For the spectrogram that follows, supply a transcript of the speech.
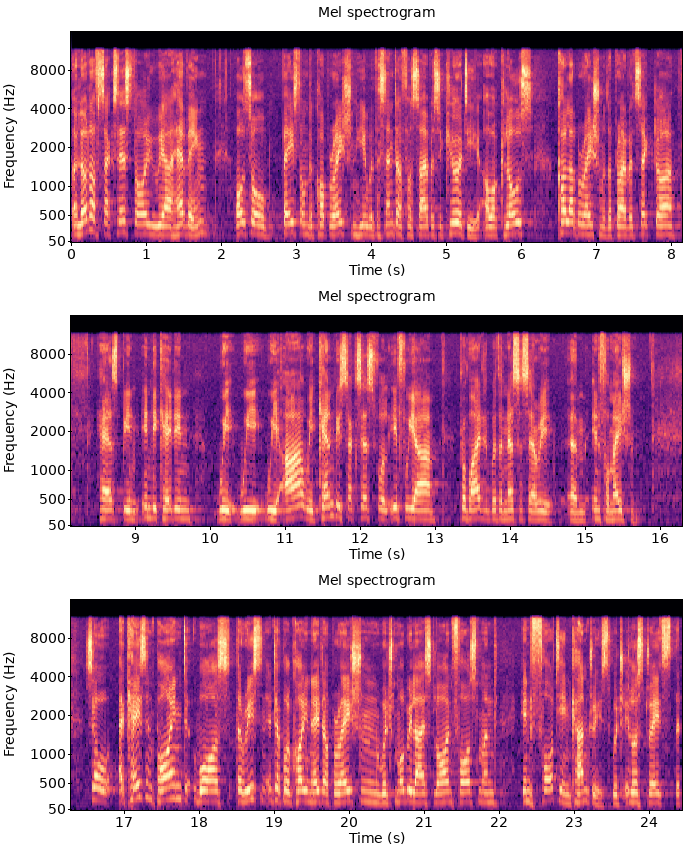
a lot of success story we are having, also based on the cooperation here with the Center for Cybersecurity, our close collaboration with the private sector has been indicating we, we, we are, we can be successful if we are provided with the necessary um, information. So a case in point was the recent Interpol coordinated operation which mobilized law enforcement in 14 countries, which illustrates the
